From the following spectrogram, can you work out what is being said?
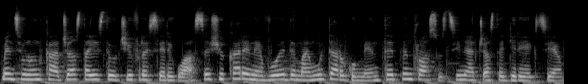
menționând că aceasta este o cifră serioasă și care are nevoie de mai multe argumente pentru a susține această direcție.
